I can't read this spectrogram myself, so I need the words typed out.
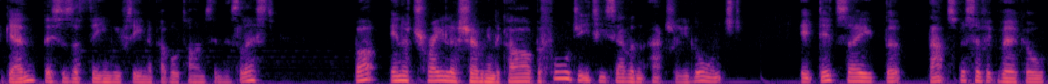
Again, this is a theme we've seen a couple times in this list. But in a trailer showing the car before GT7 actually launched, it did say that that specific vehicle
